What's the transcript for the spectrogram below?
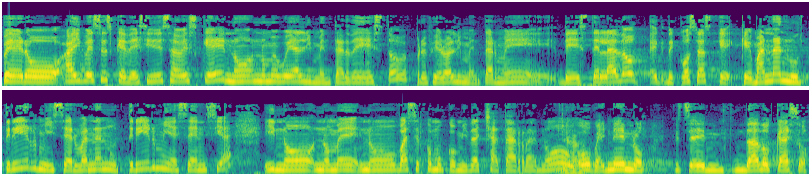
pero hay veces que decides, ¿sabes qué? No, no me voy a alimentar de esto, prefiero alimentarme de este lado, eh, de cosas que, que van a nutrir mi ser, van a nutrir mi esencia y no, no me, no va a ser como comida chatarra, ¿no? O veneno, en dado caso.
